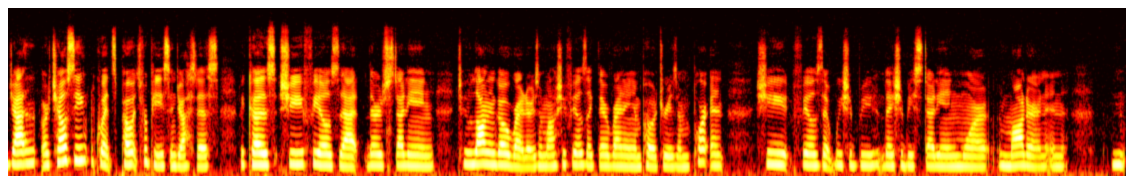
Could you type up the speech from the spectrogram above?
Ja- or Chelsea quits Poets for Peace and Justice because she feels that they're studying too long ago writers, and while she feels like their writing and poetry is important, she feels that we should be they should be studying more modern and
